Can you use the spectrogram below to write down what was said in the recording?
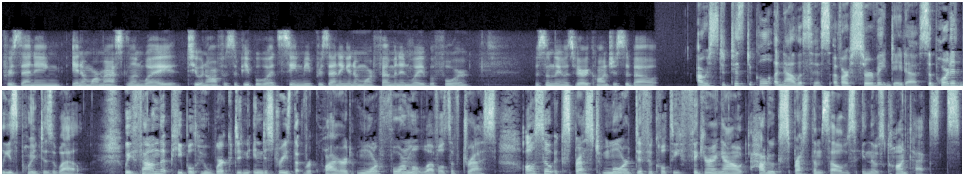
presenting in a more masculine way to an office of people who had seen me presenting in a more feminine way before. It was something I was very conscious about. Our statistical analysis of our survey data supported Lee's point as well. We found that people who worked in industries that required more formal levels of dress also expressed more difficulty figuring out how to express themselves in those contexts.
